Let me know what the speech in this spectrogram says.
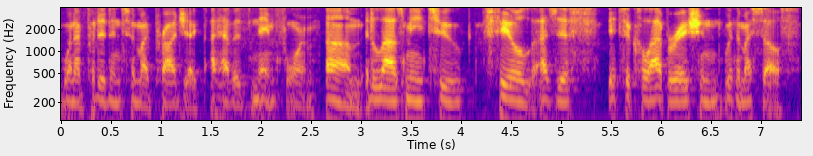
when I put it into my project, I have a name for him. Um, it allows me to feel as if it's a collaboration within myself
